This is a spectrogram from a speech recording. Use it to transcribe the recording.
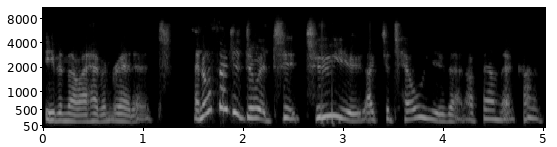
even though I haven't read it. And also to do it to, to you, like to tell you that. I found that kind of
